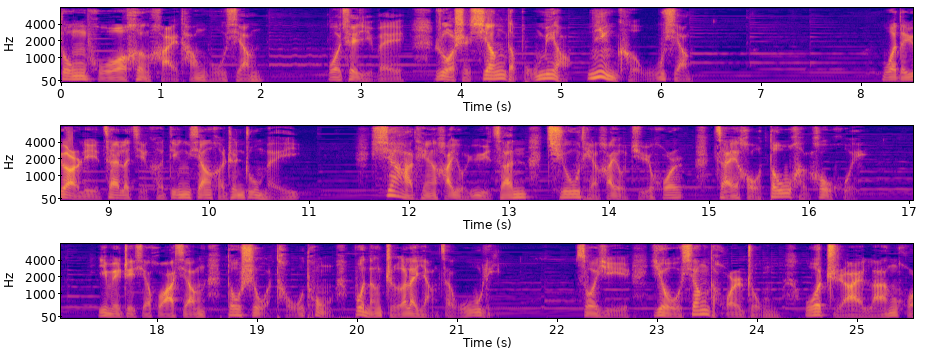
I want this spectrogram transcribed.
东坡恨海棠无香，我却以为若是香的不妙，宁可无香。我的院里栽了几棵丁香和珍珠梅。夏天还有玉簪，秋天还有菊花，栽后都很后悔，因为这些花香都使我头痛，不能折来养在屋里。所以有香的花中，我只爱兰花、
